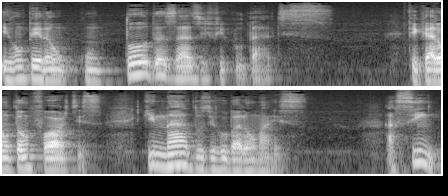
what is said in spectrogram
e romperão com todas as dificuldades. Ficarão tão fortes que nada os derrubarão mais. Assim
